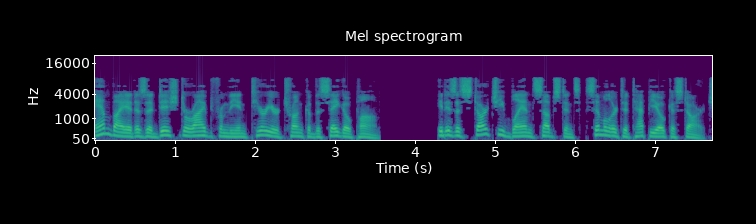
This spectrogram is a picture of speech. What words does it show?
Ambuyat is a dish derived from the interior trunk of the sago palm. It is a starchy bland substance, similar to tapioca starch.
